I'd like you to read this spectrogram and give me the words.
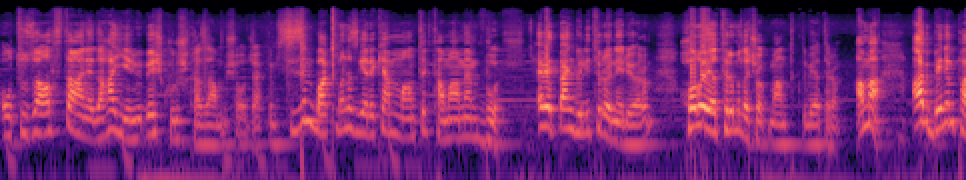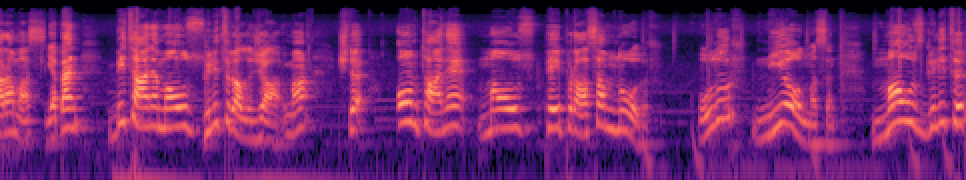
36 tane daha 25 kuruş kazanmış olacaktım. Sizin bakmanız gereken mantık tamamen bu. Evet ben glitter öneriyorum. Holo yatırımı da çok mantıklı bir yatırım. Ama abi benim param az. Ya ben bir tane mouse glitter alacağım ama işte 10 tane mouse paper alsam ne olur? Olur. Niye olmasın? Mouse Glitter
